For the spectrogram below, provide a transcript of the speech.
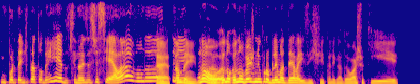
importante pra todo o enredo. Se Sim. não existisse ela, a Wanda. É, teria- também. Não, eu não, eu não vejo nenhum problema dela existir, tá ligado? Eu acho que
